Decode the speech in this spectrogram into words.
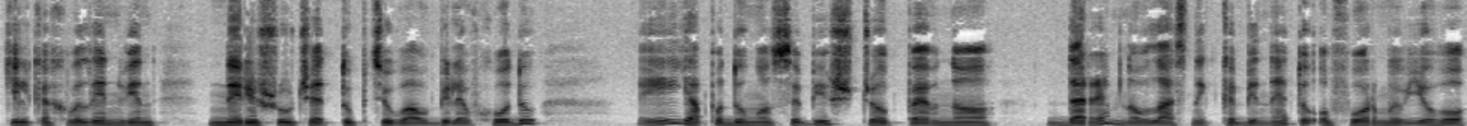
Кілька хвилин він нерішуче тупцював біля входу, і я подумав собі, що, певно, даремно власник кабінету оформив його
